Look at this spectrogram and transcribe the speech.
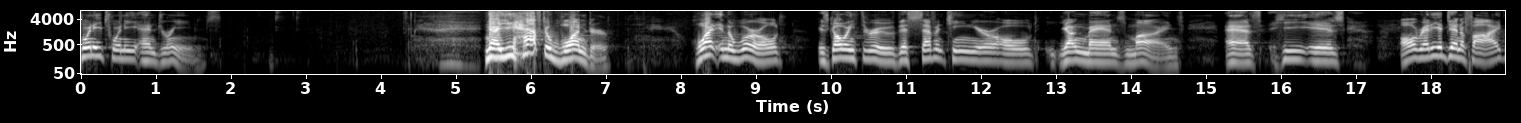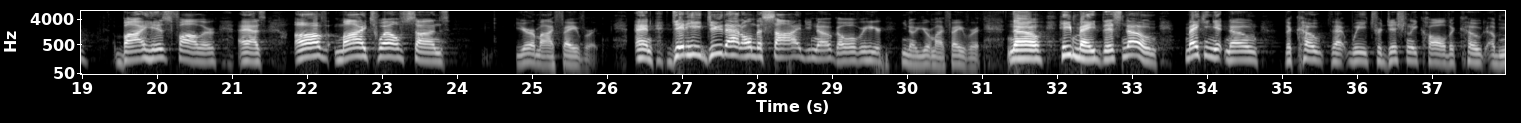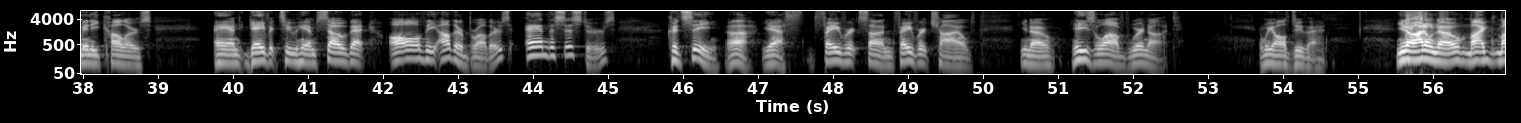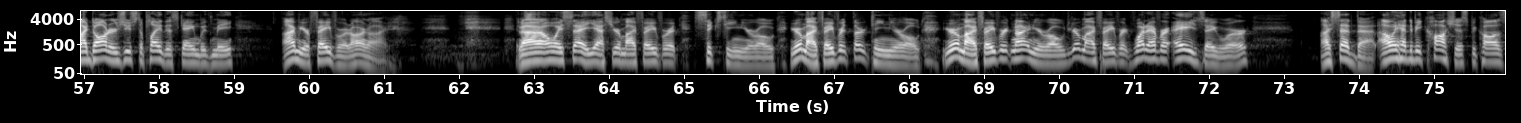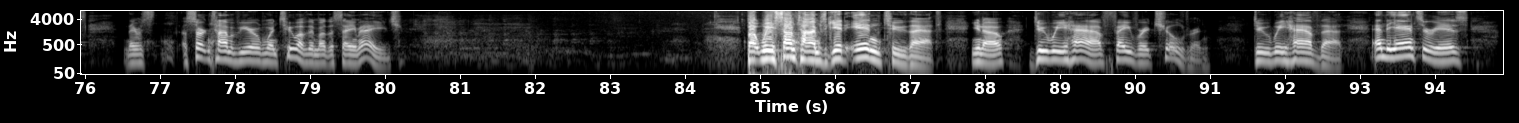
2020 and dreams. Now, you have to wonder what in the world is going through this 17 year old young man's mind as he is already identified by his father as, Of my 12 sons, you're my favorite. And did he do that on the side? You know, go over here, you know, you're my favorite. No, he made this known, making it known the coat that we traditionally call the coat of many colors, and gave it to him so that all the other brothers and the sisters could see, ah, yes, favorite son, favorite child, you know, he's loved, we're not. And we all do that. You know, I don't know. My, my daughters used to play this game with me. I'm your favorite, aren't I? And I always say, yes, you're my favorite 16 year old. You're my favorite 13 year old. You're my favorite 9 year old. You're my favorite, whatever age they were. I said that. I only had to be cautious because there was a certain time of year when two of them are the same age. But we sometimes get into that. You know, do we have favorite children? Do we have that? And the answer is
